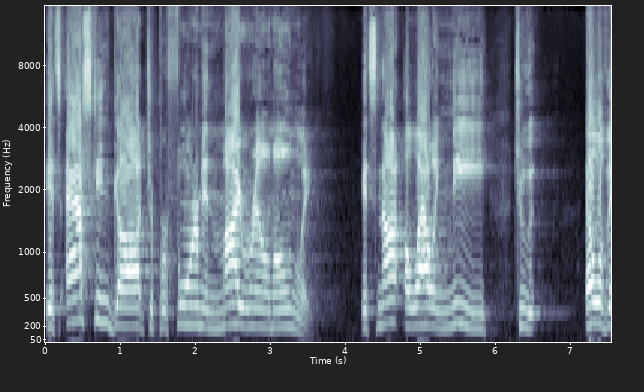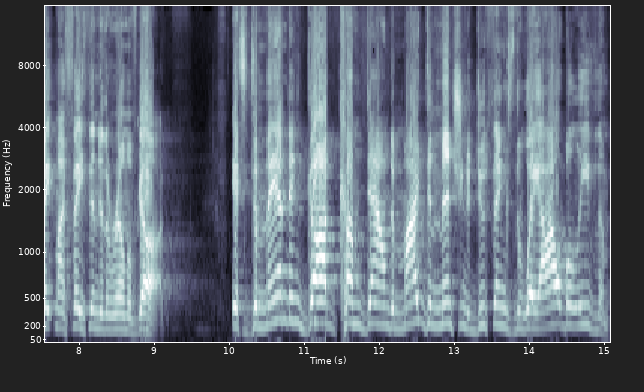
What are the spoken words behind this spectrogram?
It's asking God to perform in my realm only. It's not allowing me to elevate my faith into the realm of God. It's demanding God come down to my dimension to do things the way I'll believe them.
